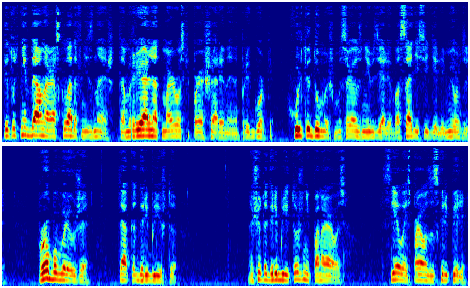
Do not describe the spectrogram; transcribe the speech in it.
Ты тут недавно раскладов не знаешь. Там реально отморозки прошаренные на пригорке. Хуль ты думаешь, мы сразу не взяли. В осаде сидели, мерзли. Пробовали уже. Так огребли, что... Насчет огребли тоже не понравилось. Слева и справа заскрипели.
